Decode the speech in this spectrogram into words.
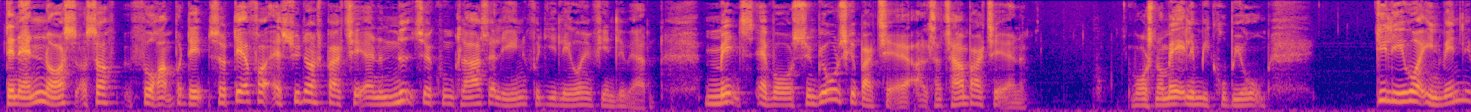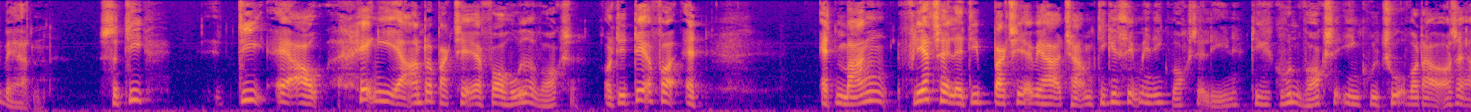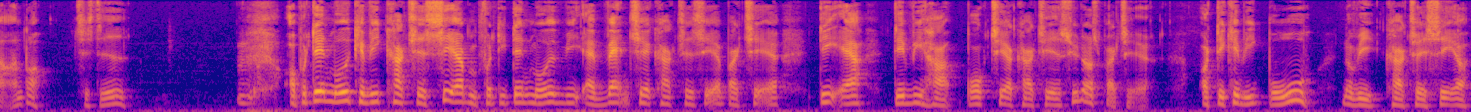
den anden også, og så få ram på den. Så derfor er sygdomsbakterierne nødt til at kunne klare sig alene, fordi de lever i en fjendtlig verden. Mens at vores symbiotiske bakterier, altså tarmbakterierne, vores normale mikrobiom, de lever i en venlig verden. Så de, de er afhængige af andre bakterier for overhovedet at vokse. Og det er derfor, at at mange, flertal af de bakterier, vi har i tarmen, de kan simpelthen ikke vokse alene. De kan kun vokse i en kultur, hvor der også er andre til stede. Mm. Og på den måde kan vi ikke karakterisere dem, fordi den måde, vi er vant til at karakterisere bakterier, det er det, vi har brugt til at karakterisere sygdomsbakterier. Og det kan vi ikke bruge, når vi karakteriserer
